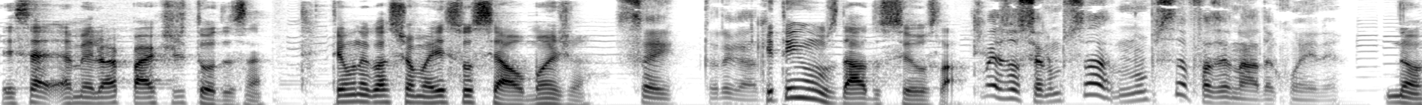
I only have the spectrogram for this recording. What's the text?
essa é a melhor parte de todas, né? Tem um negócio que chama e-social, manja. Sei, tô ligado. Que tem uns dados seus lá. Mas você não precisa, não precisa fazer nada com ele. Não,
